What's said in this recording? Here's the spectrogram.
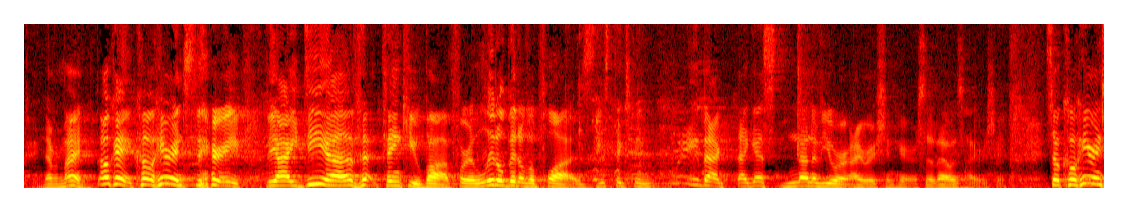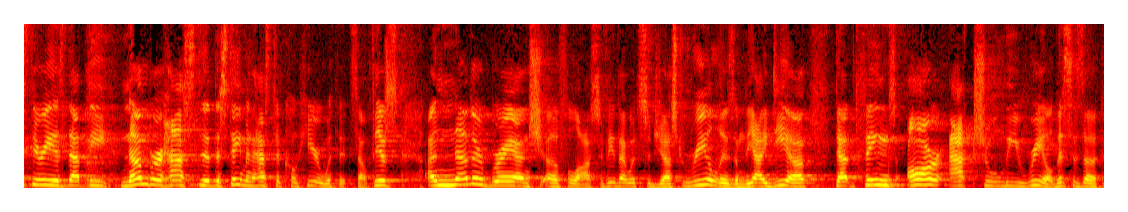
Okay, never mind. Okay, coherence theory. The idea that, thank you, Bob, for a little bit of applause. This takes me way back. I guess none of you are Irish in here, so that was Irish. So coherence theory is that the number has to, the statement has to cohere with itself. There's another branch of philosophy that would suggest realism, the idea that things are actually real. This is a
